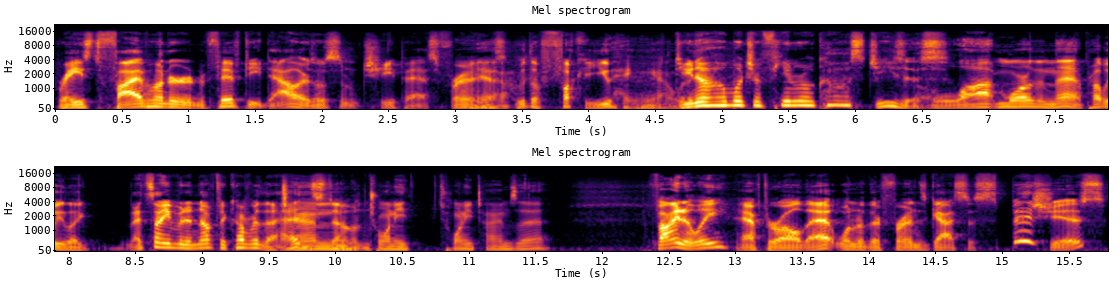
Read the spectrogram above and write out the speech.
Raised five hundred and fifty dollars. Those some cheap ass friends. Yeah, who the fuck are you hanging out with? Do with? you know how much a funeral costs? Jesus, a lot more than that. Probably like that's not even enough to cover the 10, headstone. 20, 20 times that. Finally, after all that, one of their friends got suspicious.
